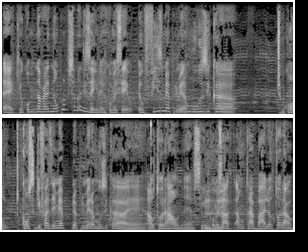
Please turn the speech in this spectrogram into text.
É, que eu, come- na verdade, não profissionalizei, né? Eu comecei, eu fiz minha primeira música, tipo, con- consegui fazer minha, minha primeira música é, autoral, né? Assim, começar a, a um trabalho autoral.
